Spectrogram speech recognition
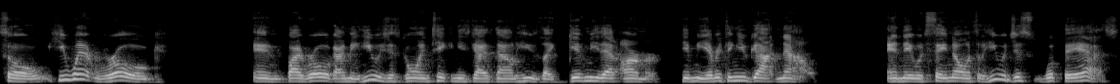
So he went rogue. And by rogue, I mean he was just going, taking these guys down. He was like, give me that armor, give me everything you got now. And they would say no. And so he would just whoop their ass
